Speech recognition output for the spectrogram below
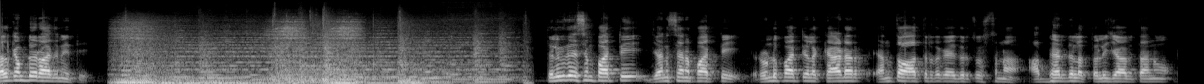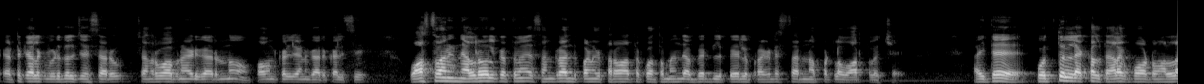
వెల్కమ్ టు రాజనీతి. తెలుగుదేశం పార్టీ జనసేన పార్టీ రెండు పార్టీల క్యాడర్ ఎంతో ఆతృతగా ఎదురుచూస్తున్న అభ్యర్థుల తొలి జాబితాను ఎట్టకేలకు విడుదల చేశారు చంద్రబాబు నాయుడు గారును పవన్ కళ్యాణ్ గారు కలిసి. వాస్తవానికి నెల రోజుల క్రితమే సంక్రాంతి పండుగ తర్వాత కొంతమంది అభ్యర్థుల పేర్లు ప్రకటిస్తారని అప్పట్లో వార్తలు వచ్చాయి. అయితే పొత్తుల లెక్కలు తేలకపోవడం వల్ల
